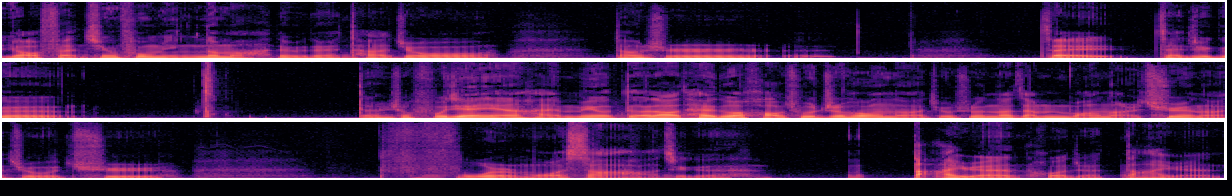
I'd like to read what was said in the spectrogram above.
要反清复明的嘛，对不对？他就当时在在这个。等于说福建沿海没有得到太多好处之后呢，就说那咱们往哪儿去呢？就去福尔摩沙哈，这个大元或者大元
